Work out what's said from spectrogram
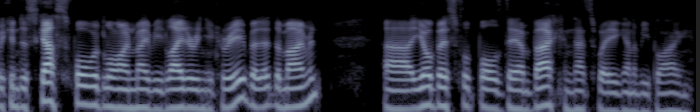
We can discuss forward line maybe later in your career, but at the moment, uh, your best football's down back, and that's where you're going to be playing."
